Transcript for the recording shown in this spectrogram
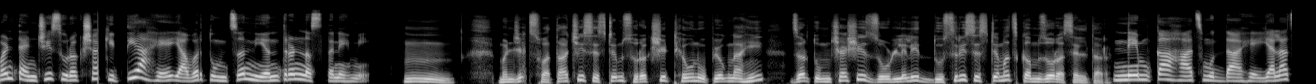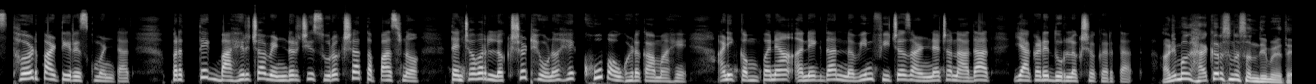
पण त्यांची सुरक्षा किती आहे यावर तुमचं नियंत्रण नसतं नेहमी. म्हणजे स्वतःची सिस्टीम सुरक्षित ठेवून उपयोग नाही जर तुमच्याशी जोडलेली दुसरी सिस्टीमच कमजोर असेल तर. नेमका हाच मुद्दा आहे. यालाच थर्ड पार्टी रिस्क म्हणतात. प्रत्येक बाहेरच्या वेंडरची सुरक्षा तपासणं त्यांच्यावर लक्ष ठेवणं हे खूप अवघड काम आहे. आणि कंपन्या अनेकदा नवीन फीचर्स आणण्याच्या नादात याकडे दुर्लक्ष करतात. आणि मग हॅकर्सना संधी मिळते.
